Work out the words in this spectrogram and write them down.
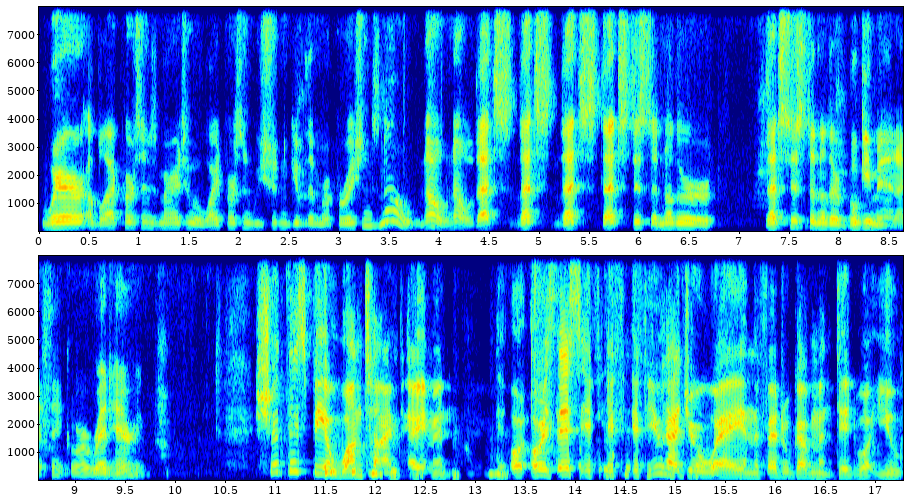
where a black person is married to a white person, we shouldn't give them reparations. No, no, no. That's that's that's that's just another that's just another boogeyman, I think, or a red herring. Should this be a one-time payment, or, or is this if, if if you had your way and the federal government did what you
